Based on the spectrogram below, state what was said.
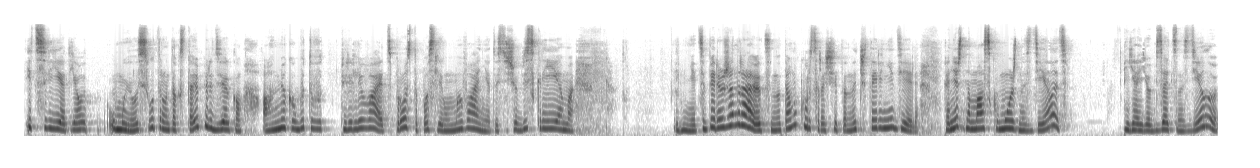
и цвет. Я вот умылась утром так стою перед зеркалом а он меня как будто вот переливается просто после умывания то есть еще без крема. И мне теперь уже нравится но там курс рассчитан на 4 недели. Конечно маску можно сделать я ее обязательно сделаю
